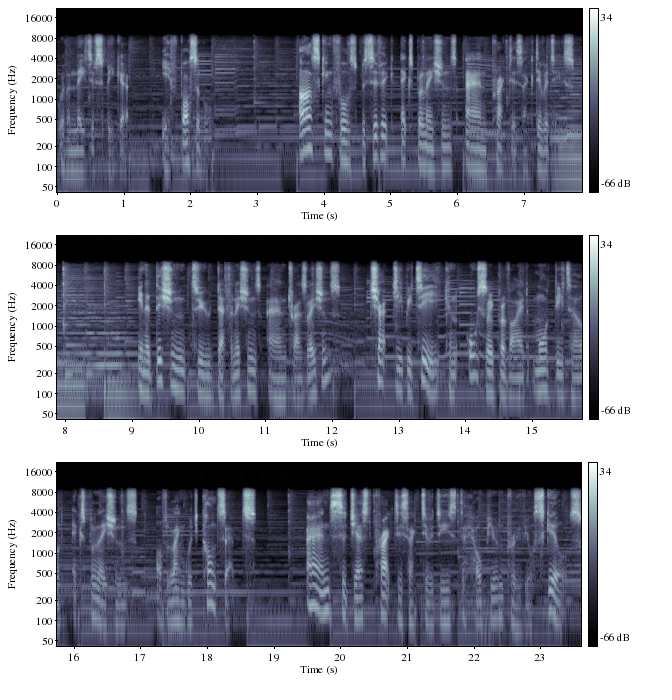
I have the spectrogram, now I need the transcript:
with a native speaker, if possible. Asking for specific explanations and practice activities. In addition to definitions and translations, ChatGPT can also provide more detailed explanations of language concepts and suggest practice activities to help you improve your skills.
